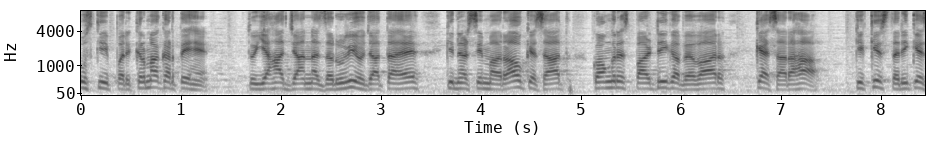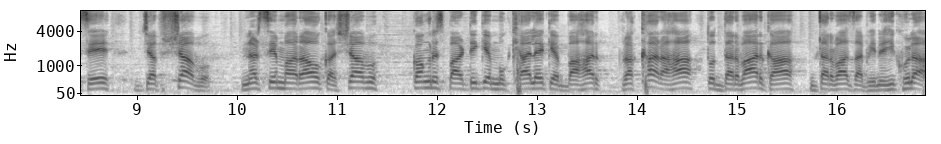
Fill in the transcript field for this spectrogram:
उसकी परिक्रमा करते हैं तो यहाँ जानना ज़रूरी हो जाता है कि नरसिम्हा राव के साथ कांग्रेस पार्टी का व्यवहार कैसा रहा, कि किस तरीके से जब शव नरसिम्हा राव का शव कांग्रेस पार्टी के मुख्यालय के बाहर रखा रहा तो दरबार का दरवाज़ा भी नहीं खुला।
